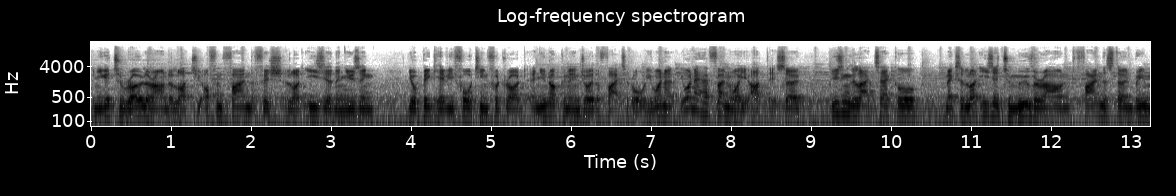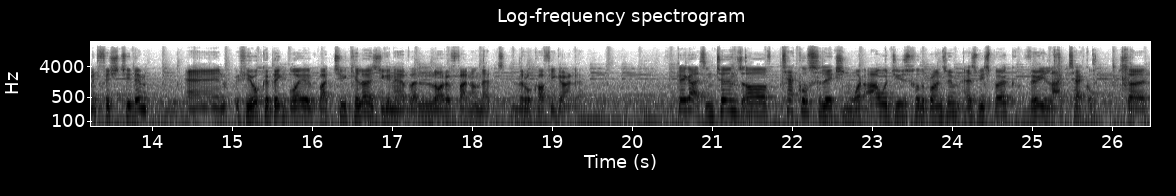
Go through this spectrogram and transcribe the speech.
and you get to roll around a lot, you often find the fish a lot easier than using your big heavy 14 foot rod and you're not going to enjoy the fight at all. You want to you want to have fun while you're out there. So using the light tackle makes it a lot easier to move around, find the stone bream and fish to them and if you hook a big boy about two kilos, you're gonna have a lot of fun on that little coffee grinder. Okay guys, in terms of tackle selection, what I would use for the bronze bream, as we spoke, very light tackle. So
